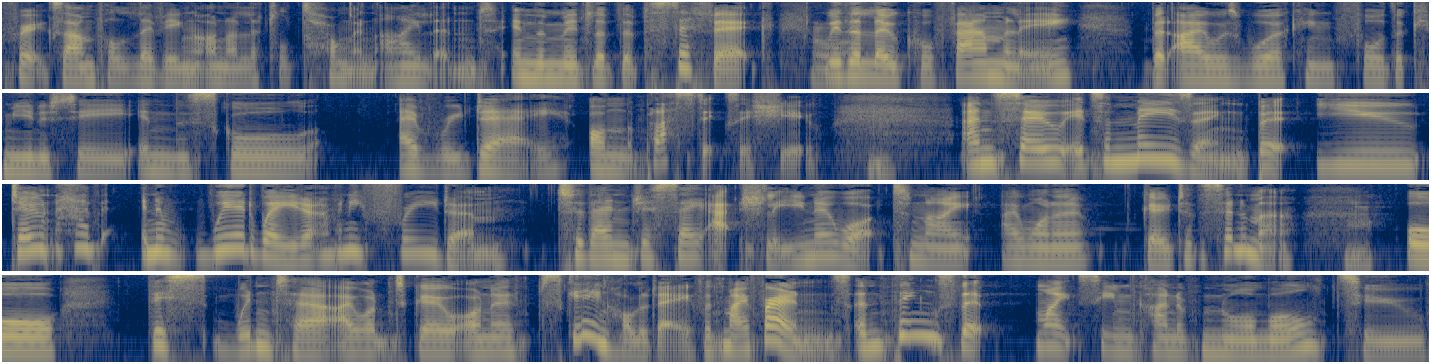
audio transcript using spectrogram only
For example, living on a little Tongan island in the middle of the Pacific oh. with a local family, but I was working for the community in the school every day on the plastics issue. Mm. And so it's amazing, but you don't have, in a weird way, you don't have any freedom to then just say, actually, you know what, tonight I want to go to the cinema. Mm. Or this winter I want to go on a skiing holiday with my friends and things that might seem kind of normal to,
